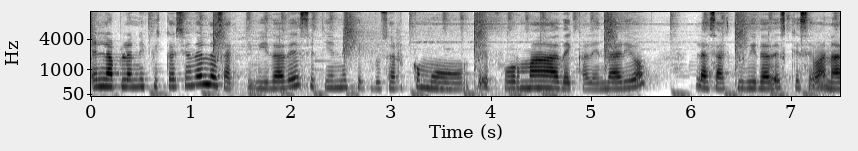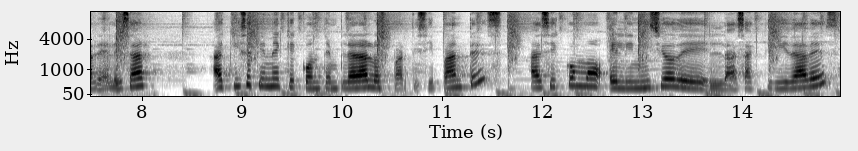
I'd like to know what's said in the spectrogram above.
En la planificación de las actividades se tiene que cruzar como de forma de calendario las actividades que se van a realizar. Aquí se tiene que contemplar a los participantes, así como el inicio de las actividades,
